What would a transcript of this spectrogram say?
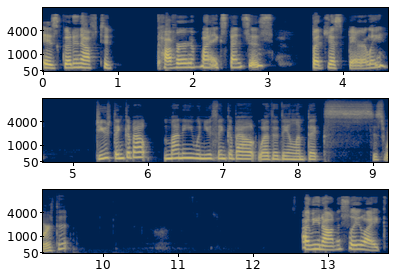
is good enough to cover my expenses, but just barely. Do you think about money when you think about whether the Olympics is worth it? I mean, honestly, like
